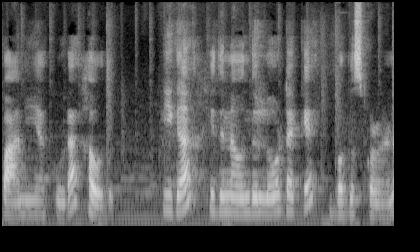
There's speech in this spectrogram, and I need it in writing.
ಪಾನೀಯ ಕೂಡ ಹೌದು. ಈಗ ಇದನ್ನ ಒಂದು ಲೋಟಕ್ಕೆ ಬಗ್ಗಿಸ್ಕೊಳ್ಳೋಣ.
